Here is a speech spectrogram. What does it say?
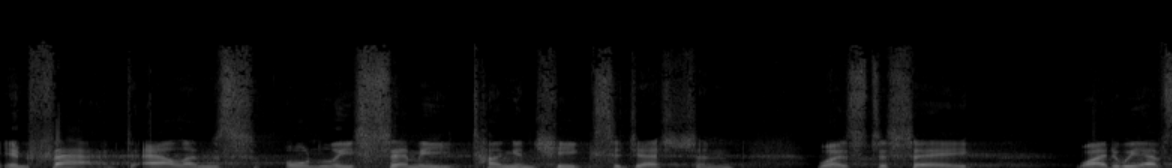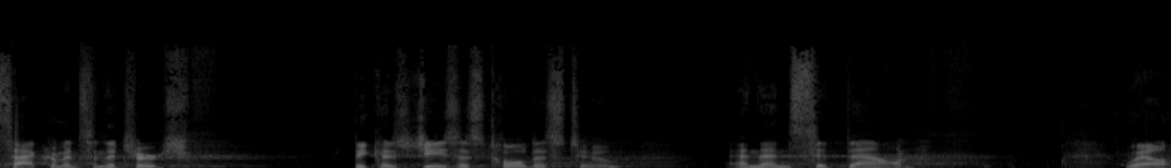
In fact, Alan's only semi tongue in cheek suggestion was to say, Why do we have sacraments in the church? Because Jesus told us to, and then sit down. Well,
